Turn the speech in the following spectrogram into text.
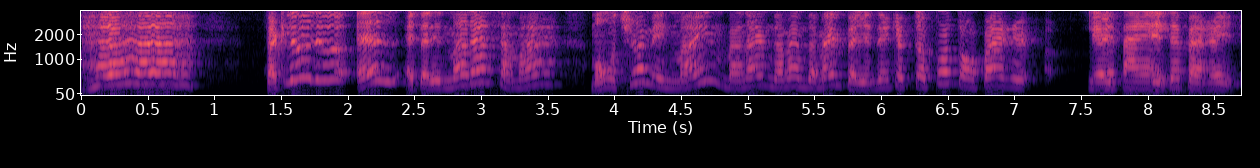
Ah! Fait que là, là, elle est allée demander à sa mère, mon chum est de même, de même, de même, de même, puis elle dit, inquiète-toi pas, ton père est- Était pareil. était pareil.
